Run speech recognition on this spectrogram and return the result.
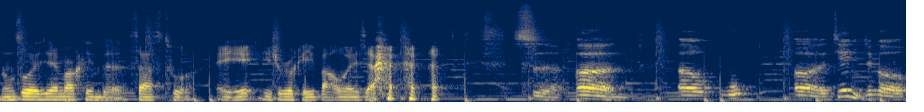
能做一些 marketing 的 SaaS tool，哎，你是不是可以把握一下？是，嗯，呃，我，呃，接你这个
